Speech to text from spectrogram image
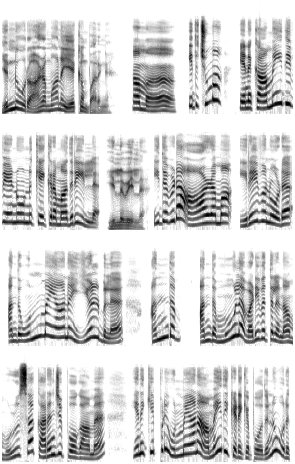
என்ன ஒரு ஆழமான ஏக்கம் பாருங்க. ஆமா. இது சும்மா எனக்கு அமைதி வேணும்னு கேக்குற மாதிரி இல்ல. இல்லவே இல்ல. இதை விட ஆழமா இறைவனோட அந்த உண்மையான இயல்புல அந்த அந்த மூல வடிவத்துல நான் முழுசா கரைஞ்சு போகாம எனக்கு எப்படி உண்மையான அமைதி கிடைக்க போகுதுன்னு ஒரு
